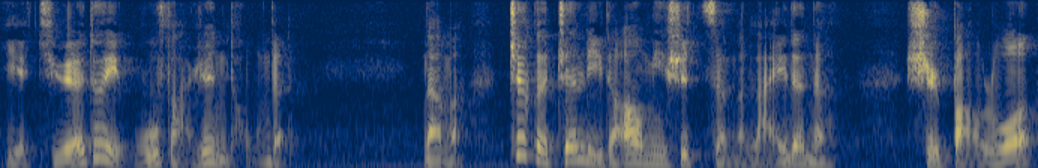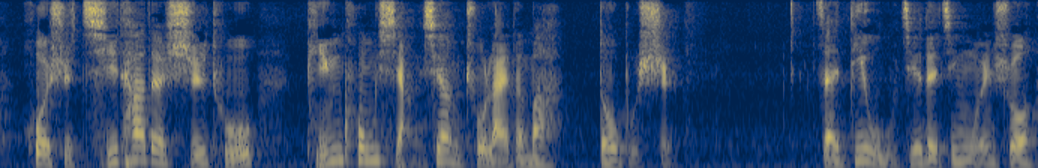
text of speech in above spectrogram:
也绝对无法认同的。那么，这个真理的奥秘是怎么来的呢？是保罗或是其他的使徒凭空想象出来的吗？都不是。在第五节的经文说，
